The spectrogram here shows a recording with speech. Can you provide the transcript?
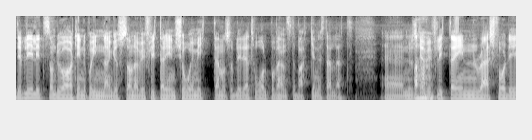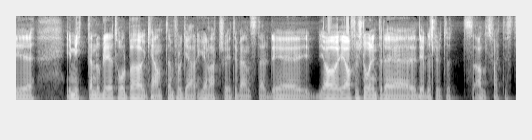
Det blir lite som du har varit inne på innan, Gustav, när vi flyttar in Shaw i mitten och så blir det ett hål på vänsterbacken istället. Eh, nu ska Aha. vi flytta in Rashford i, i mitten, då blir det ett hål på högkanten för Gar- Garnacho är till vänster. Det, jag, jag förstår inte det, det beslutet alls faktiskt.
